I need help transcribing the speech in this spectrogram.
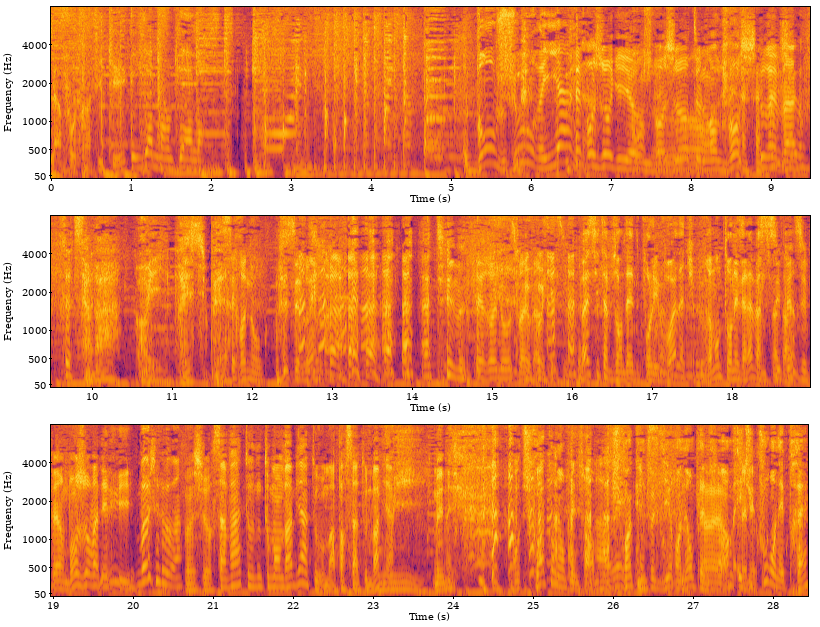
L'info trafiquée De Yann Lambiel. Bonjour Yann. Bonjour Guillaume, bonjour. Bonjour. tout le monde, bonjour Evan. Ça va? Oui, oui, super. C'est Renault. C'est vrai Tu me fais Renault ce matin. Oui. Ouais, si t'as besoin d'aide pour les voix, là, tu peux vraiment te tourner vers Evan ce matin. Super, super. Bonjour Valérie. Bonjour. Bonjour, ça va? Tout, tout le monde va bien? Tout, À part ça, tout le monde va bien. Oui. Mais Je crois qu'on est en pleine forme. Ah Je crois qu'on peut le dire, on est en pleine forme. Et du les- coup, on est prêt.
